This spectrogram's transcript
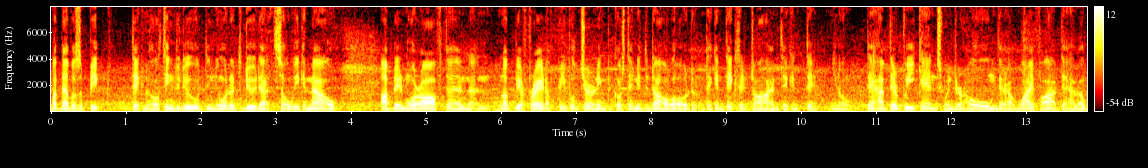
but that was a big technical thing to do in order to do that. So we can now update more often and not be afraid of people churning because they need to download. They can take their time. They can, they, you know, they have their weekends when they're home. They have Wi-Fi. They have a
